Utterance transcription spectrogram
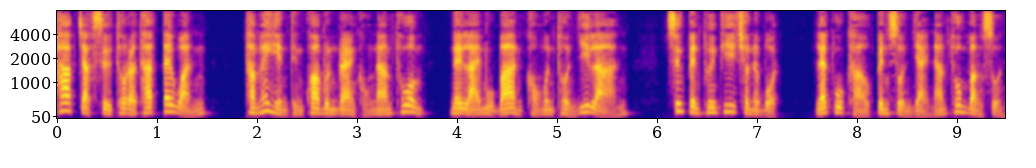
ภาพจากสื่อโทรทัศน์ไต้หวัน ทำให้เห็นถึงความรุนแรงของน้ำท่วมในหลายหมู่บ้านของมณฑลยี่หลาน ซึ่งเป็นพื้นที่ชนบท และภูเขาเป็นส่วนใหญ่น้ำท่วมบางส่วน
